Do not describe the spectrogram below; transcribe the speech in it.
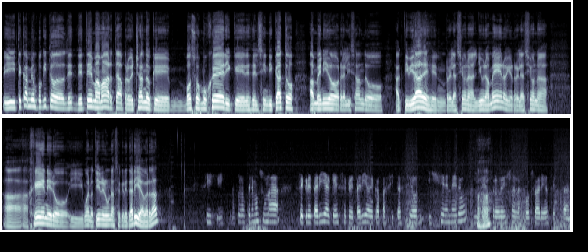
Y te cambio un poquito de, tema, Marta, aprovechando que vos sos mujer y que desde el sindicato han venido realizando actividades en relación al Ni Una Menos y en relación a, género y bueno, tienen una secretaría, ¿verdad? Sí, sí. Nosotros tenemos una secretaría que es Secretaría de Capacitación y Género y dentro de ella las dos áreas están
